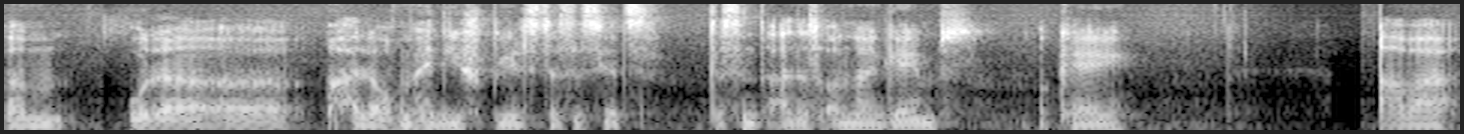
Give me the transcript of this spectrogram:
Ähm, oder äh, halt auf dem Handy spielst, das ist jetzt, das sind alles Online-Games, okay. Aber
